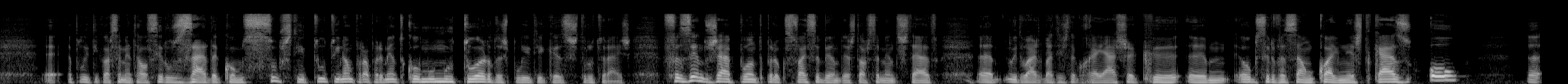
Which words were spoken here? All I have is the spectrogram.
a política orçamental ser usada como substituto e não propriamente como motor das políticas estruturais. Fazendo já a ponte para o que se vai sabendo deste Orçamento de Estado, eh, o Eduardo Batista Correia acha que eh, a observação colhe neste caso ou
